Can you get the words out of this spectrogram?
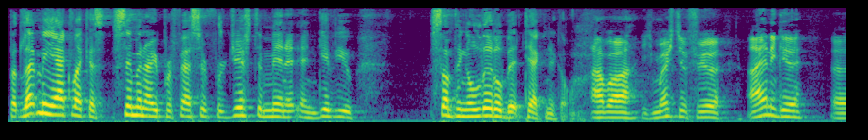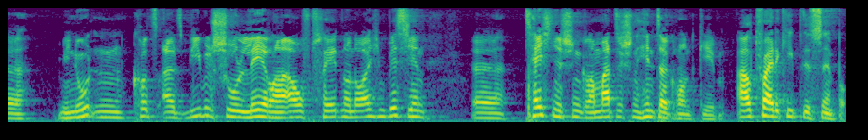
But let me act like a seminary professor for just a minute and give you something a little bit technical. Aber ich möchte für einige äh, Minuten kurz als Bibelschullehrer auftreten und euch ein bisschen äh, technischen, grammatischen Hintergrund geben. I'll try to keep this simple.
